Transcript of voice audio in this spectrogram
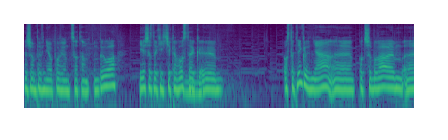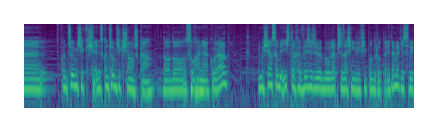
też wam pewnie opowiem, co tam w tym było. I jeszcze z takich ciekawostek, y, ostatniego dnia y, potrzebowałem, y, skończyła mi się, skończyła mi się książka do, do słuchania Mhm. akurat i musiałem sobie iść trochę wyżej, żeby był lepszy zasięg Wi-Fi pod router i tam jakieś sobie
